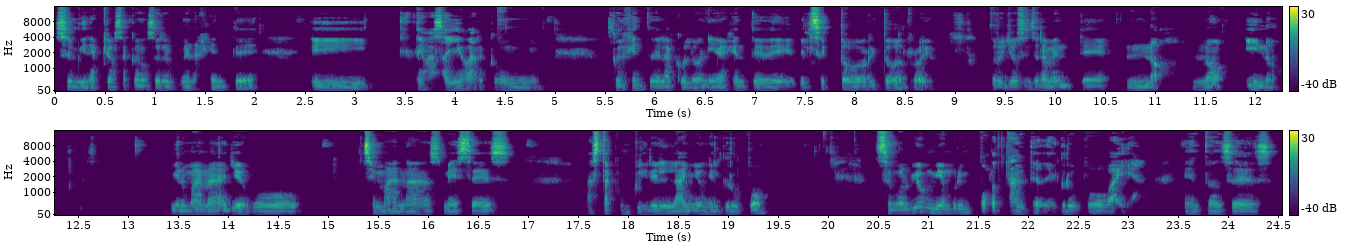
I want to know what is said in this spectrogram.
se mira que vas a conocer buena gente y te vas a llevar con, con gente de la colonia, gente del sector y todo el rollo. Pero yo sinceramente no, no y no. Mi hermana llevó semanas, meses, hasta cumplir el año en el grupo. Se volvió un miembro importante del grupo, vaya. Entonces,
